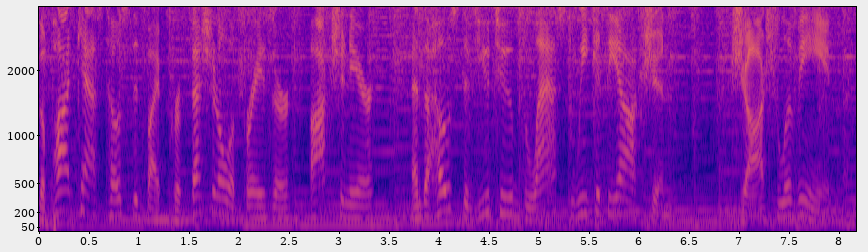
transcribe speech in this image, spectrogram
The podcast hosted by professional appraiser, auctioneer, and the host of YouTube's Last Week at the Auction, Josh Levine.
